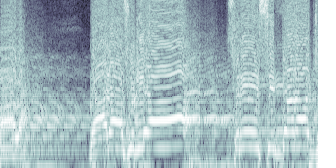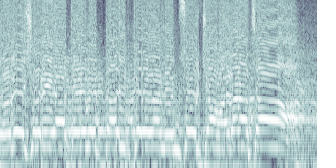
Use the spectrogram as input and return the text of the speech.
आला. गाड्या सुटल्या. श्री सिद्धराज जोगेश्वरी यात्रेनिमित्त आयोजित केलेला निमसोडच्या मैदानाचा.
